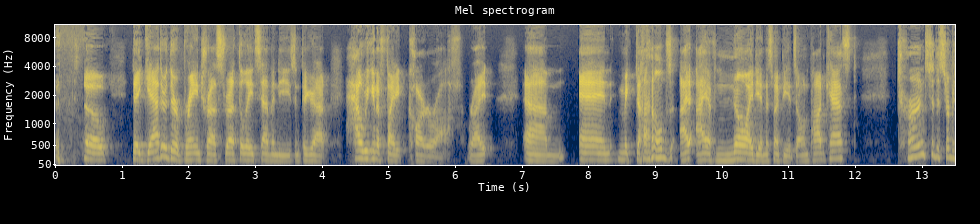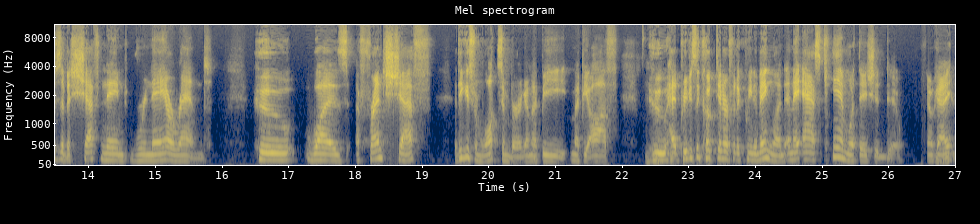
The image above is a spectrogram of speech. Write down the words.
so they gather their brain trust throughout the late 70s and figure out how are we going to fight Carter off, right? Um, and McDonald's, I, I have no idea, and this might be its own podcast, turns to the services of a chef named Rene Arend, who was a French chef. I think he's from Luxembourg. I might be might be off. Mm-hmm. Who had previously cooked dinner for the Queen of England, and they asked him what they should do. Okay, mm-hmm.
